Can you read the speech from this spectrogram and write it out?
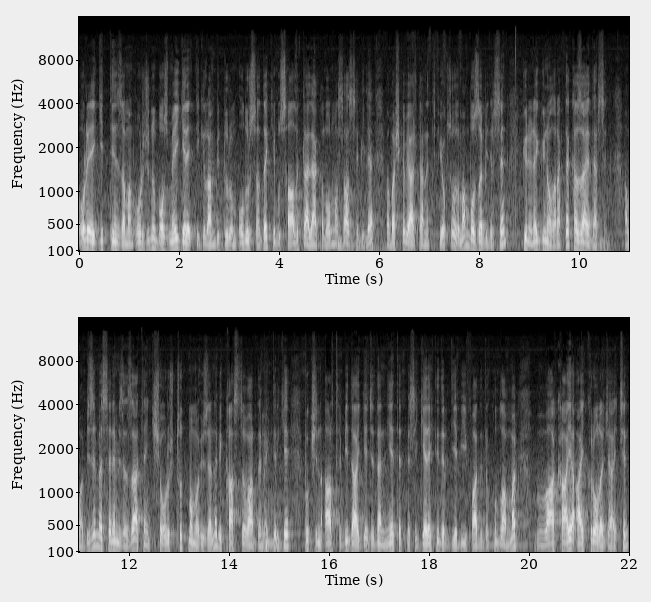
Oraya gittiğin zaman orucunu bozmayı gerekli kılan bir durum olursa da ki bu sağlıkla alakalı olması hasebiyle ve başka bir alternatifi yoksa o zaman bozabilirsin. Gününe gün olarak da kaza edersin. Ama bizim meselemizde zaten kişi oruç tutmama üzerine bir kastı var demektir ki bu kişinin artı bir daha geceden niyet etmesi gereklidir diye bir ifadede kullanmak vakaya aykırı olacağı için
